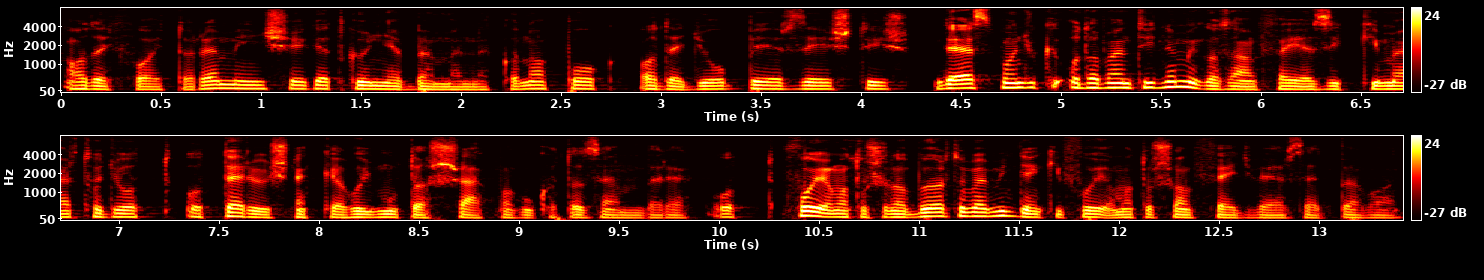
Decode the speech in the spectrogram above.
ad egyfajta reménységet, könnyebben mennek a napok, ad egy jobb érzést is, de ezt mondjuk oda bent így nem igazán fejezik ki, mert hogy ott, ott erősnek kell, hogy mutassák magukat az emberek. Ott folyamatosan a börtönben mindenki folyamatosan fegyverzetben van.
